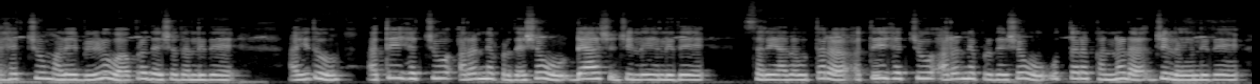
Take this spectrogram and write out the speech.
ಹೆಚ್ಚು ಮಳೆ ಬೀಳುವ ಪ್ರದೇಶದಲ್ಲಿದೆ. ಐದು, ಅತಿ ಹೆಚ್ಚು ಅರಣ್ಯ ಪ್ರದೇಶವು ಡ್ಯಾಶ್ ಜಿಲ್ಲೆಯಲ್ಲಿದೆ. ಸರಿಯಾದ ಉತ್ತರ, ಅತಿ ಹೆಚ್ಚು ಅರಣ್ಯ ಪ್ರದೇಶವು ಉತ್ತರ ಕನ್ನಡ ಜಿಲ್ಲೆಯಲ್ಲಿದೆ.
